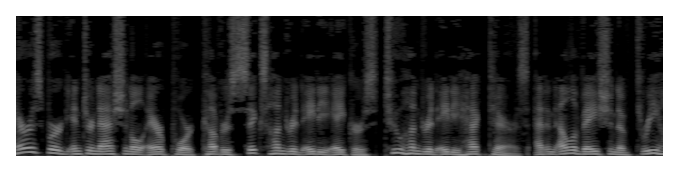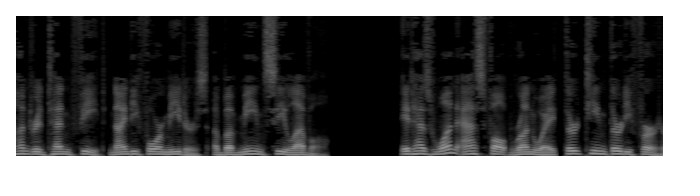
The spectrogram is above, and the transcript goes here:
Harrisburg International Airport covers 680 acres 280 hectares at an elevation of 310 feet 94 meters above mean sea level. It has one asphalt runway, 1331,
